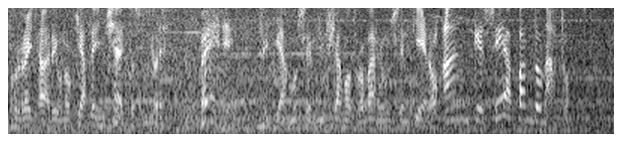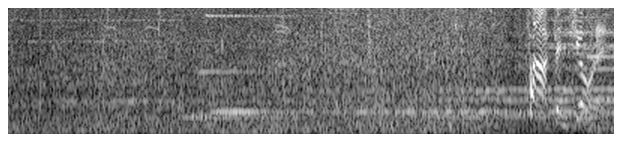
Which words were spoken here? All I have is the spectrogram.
vorrei dare un'occhiata in giro. Certo, signore. Bene, vediamo se riusciamo a trovare un sentiero, anche se abbandonato. Fa attenzione!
